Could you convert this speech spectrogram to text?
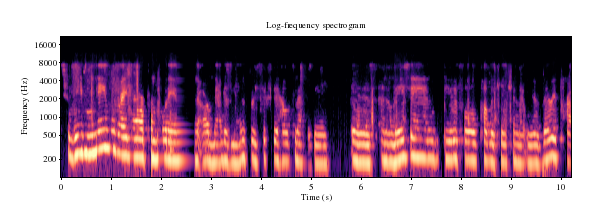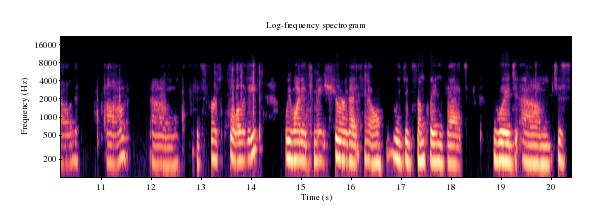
So we mainly right now are promoting our magazine, 360 Health Magazine is an amazing, beautiful publication that we are very proud of. Um, it's first quality. We wanted to make sure that, you know, we did something that would um, just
